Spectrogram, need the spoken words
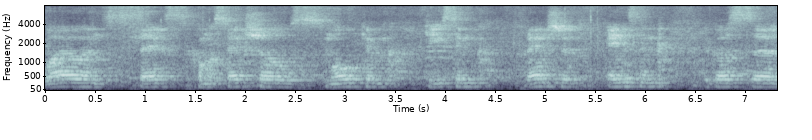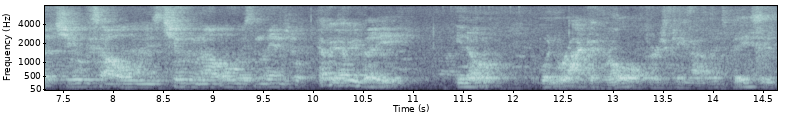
violence, sex, homosexuals, smoking, kissing, friendship, anything because uh, children are always, children are always in danger. Every- Everybody, you know, when rock and roll first came out, let's face it,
